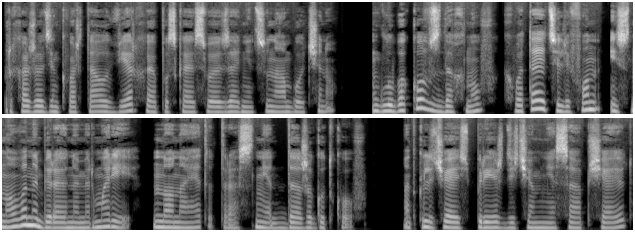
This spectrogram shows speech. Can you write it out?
прохожу один квартал вверх и опускаю свою задницу на обочину. Глубоко вздохнув, хватаю телефон и снова набираю номер Марии. Но на этот раз нет даже гудков. Отключаюсь прежде, чем мне сообщают,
